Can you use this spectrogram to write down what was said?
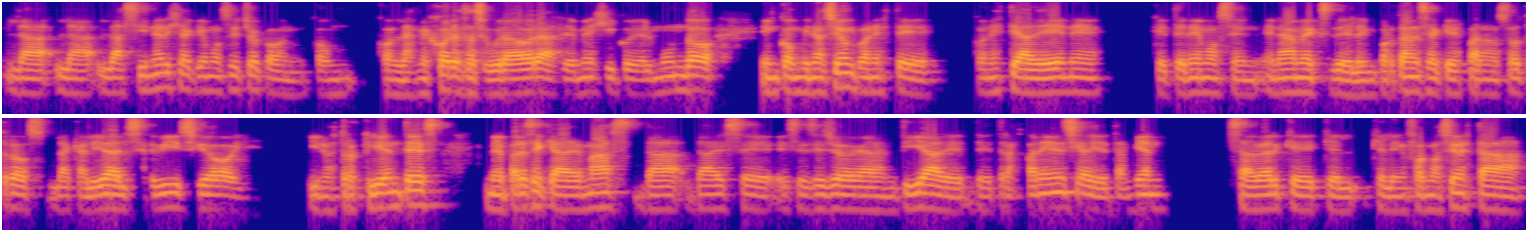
la, la, sinergia que hemos hecho con, con, las mejores aseguradoras de México y del mundo en combinación con este, con este ADN que tenemos en, Amex de la importancia que es para nosotros la calidad del servicio y, nuestros clientes, me parece que además da, da ese, ese, sello de garantía de, de, transparencia y de también saber que, que, la información está,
